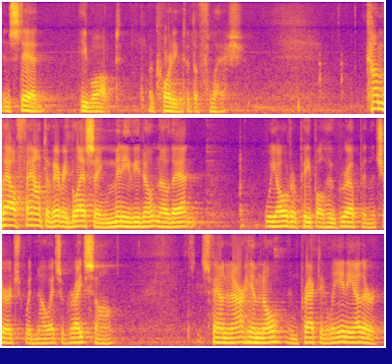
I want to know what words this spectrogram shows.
Instead, he walked according to the flesh. Come, thou fount of every blessing. Many of you don't know that. We older people who grew up in the church would know it's a great song. It's found in our hymnal and practically any other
